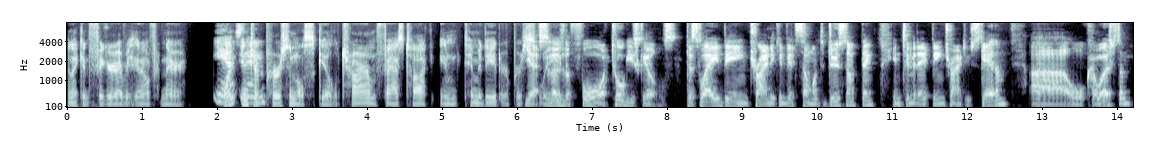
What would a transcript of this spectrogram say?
and I can figure everything out from there. Yeah, One same. interpersonal skill, charm, fast talk, intimidate, or persuade. Yes, so those are the four talkie skills. Persuade being trying to convince someone to do something, intimidate being trying to scare them uh, or coerce them,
